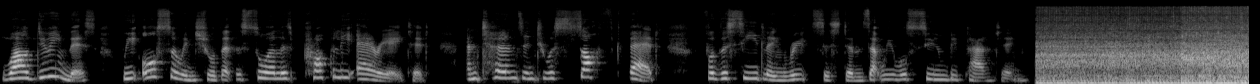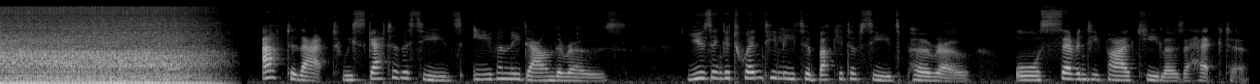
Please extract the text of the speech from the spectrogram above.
While doing this, we also ensure that the soil is properly aerated and turns into a soft bed for the seedling root systems that we will soon be planting. After that, we scatter the seeds evenly down the rows using a 20 litre bucket of seeds per row, or 75 kilos a hectare.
